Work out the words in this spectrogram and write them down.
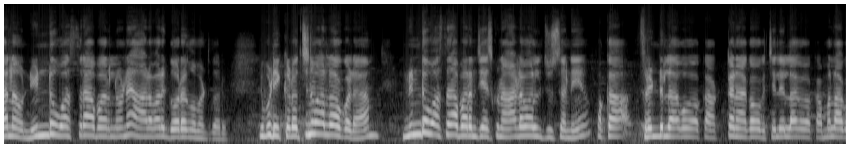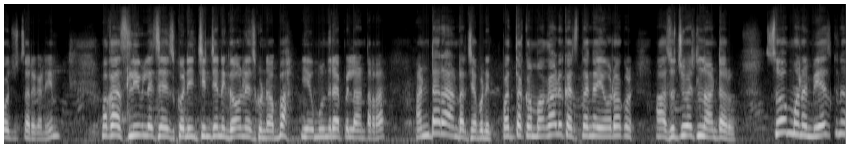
తన నిండు వస్త్రాభరణలోనే ఆడవారు గౌరవంగా పడతారు ఇప్పుడు ఇక్కడ వచ్చిన వాళ్ళు కూడా నిండు వస్త్రాభరణం చేసుకున్న ఆడవాళ్ళని చూస్తేనే ఒక ఫ్రెండ్ లాగా ఒక అక్క లాగా ఒక చెల్లిలాగా ఒక అమ్మలాగా చూస్తారు కానీ ఒక స్లీవ్లెస్ వేసుకొని చిన్న చిన్న గౌన్ వేసుకుంటే అబ్బా ఏ ముందర పిల్ల అంటారా? అంటారా అంటారు చెప్పండి. ప్రతి ఒక్క మగాడు ఖచ్చితంగా ఎవరో ఒకరు ఆ సిచ్యువేషన్లో అంటారు. సో మనం వేసుకునే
